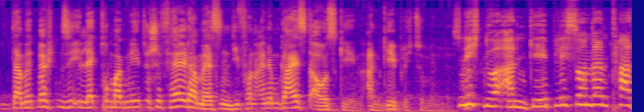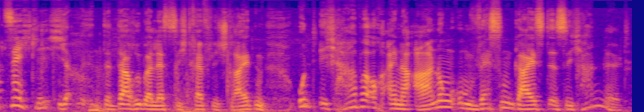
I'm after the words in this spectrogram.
damit möchten Sie elektromagnetische Felder messen, die von einem Geist ausgehen. Angeblich zumindest. Nicht nur angeblich, sondern tatsächlich. Ja, darüber lässt sich trefflich streiten. Und ich habe auch eine Ahnung, um wessen Geist es sich handelt.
